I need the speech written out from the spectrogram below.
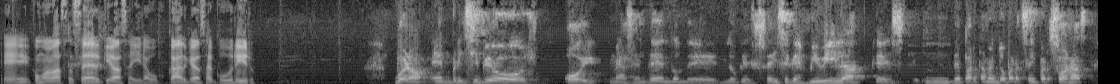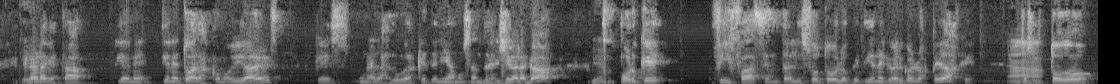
Eh, ¿Cómo vas a hacer? ¿Qué vas a ir a buscar? ¿Qué vas a cubrir? Bueno, en principio hoy me asenté en donde lo que se dice que es mi vila, que es un departamento para seis personas, Ok. que la verdad que está, tiene, tiene todas las comodidades, que es una de las dudas que teníamos antes de llegar acá, Bien. porque FIFA centralizó todo lo que tiene que ver con el hospedaje. Ah. Entonces todo,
